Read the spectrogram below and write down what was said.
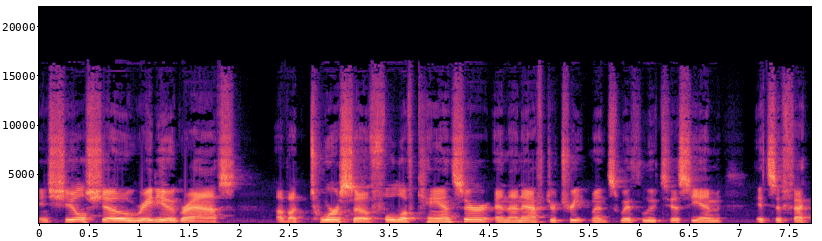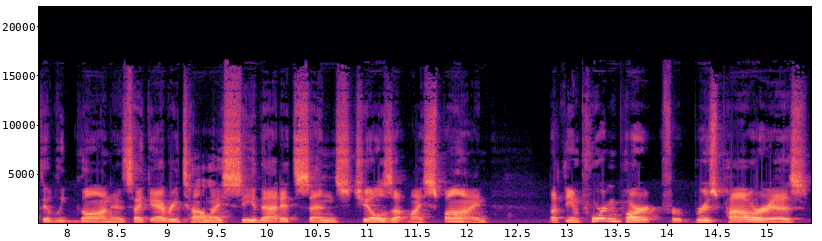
And she'll show radiographs of a torso full of cancer. And then after treatments with lutetium, it's effectively gone. And it's like every time I see that, it sends chills up my spine. But the important part for Bruce Power is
